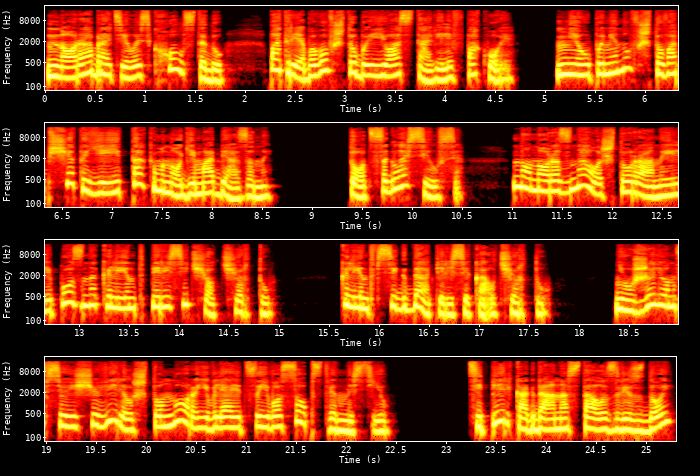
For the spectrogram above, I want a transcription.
Нора обратилась к Холстеду, потребовав, чтобы ее оставили в покое, не упомянув, что вообще-то ей и так многим обязаны. Тот согласился, но Нора знала, что рано или поздно Клинт пересечет черту. Клинт всегда пересекал черту. Неужели он все еще верил, что Нора является его собственностью? Теперь, когда она стала звездой,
